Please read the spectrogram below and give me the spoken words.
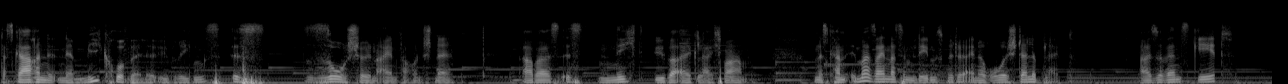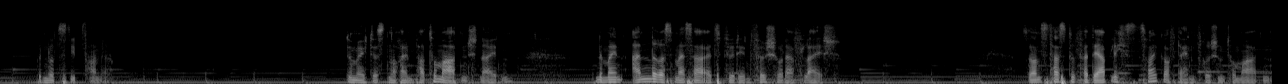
Das Garen in der Mikrowelle übrigens ist so schön einfach und schnell. Aber es ist nicht überall gleich warm. Und es kann immer sein, dass im Lebensmittel eine rohe Stelle bleibt. Also wenn es geht, benutzt die Pfanne. Du möchtest noch ein paar Tomaten schneiden? Nimm ein anderes Messer als für den Fisch oder Fleisch. Sonst hast du verderbliches Zeug auf deinen frischen Tomaten,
